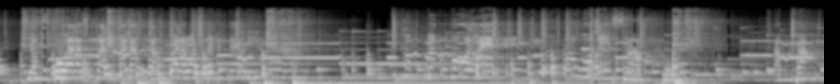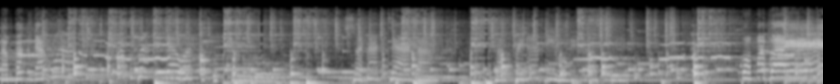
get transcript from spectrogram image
Jambu alas palimanan dan kalina Kembang bolet Awone sampu Ambang tambang dawa Ambang dawa cukup telu Senajana Sampeane wong kasih Poma bae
